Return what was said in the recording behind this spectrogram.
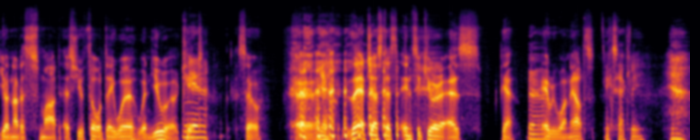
you're not as smart as you thought they were when you were a kid yeah so uh, Yeah. they're just as insecure as yeah, Yeah. everyone else Exactly. Yeah.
